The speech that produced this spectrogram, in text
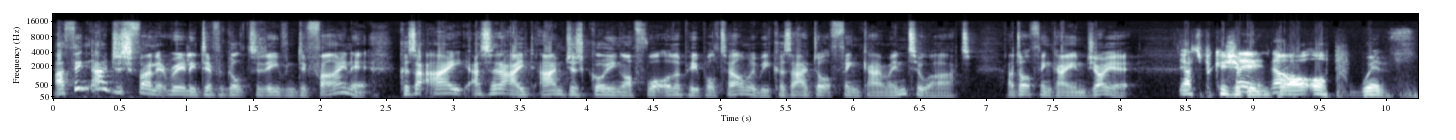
I think I just find it really difficult to even define it because I, I said I, I'm just going off what other people tell me because I don't think I'm into art. I don't think I enjoy it. That's because you've Clearly been not. brought up with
